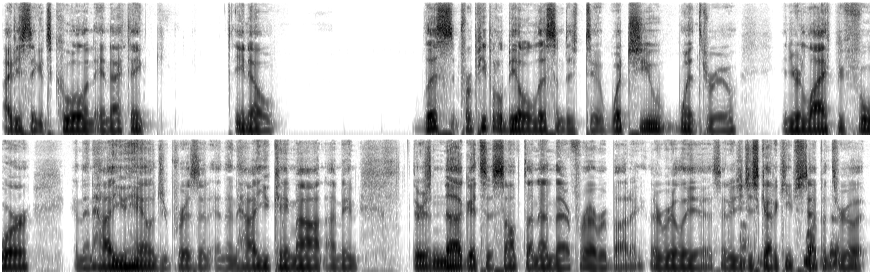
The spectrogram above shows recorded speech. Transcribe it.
I just think it's cool, and and I think you know, listen for people to be able to listen to, to what you went through in your life before, and then how you handled your prison, and then how you came out. I mean there's nuggets of something in there for everybody. There really is, and you just got to keep stepping through it.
